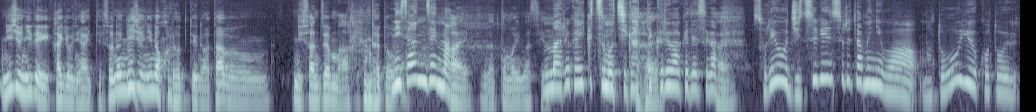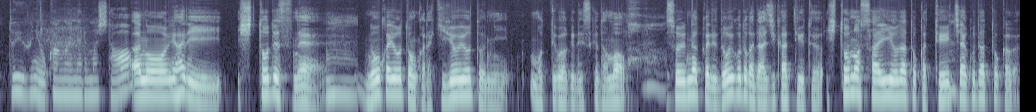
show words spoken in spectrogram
22で家業に入ってその22の頃っていうのは多分二三千万だと二三千万、はい、だと思いますよ。丸がいくつも違ってくるわけですが、はいはい、それを実現するためには、まあ、どういうことというふうにお考えになりました？あのやはり人ですね、うん、農家用豚から企業用豚に持っていくわけですけども、はあ、そういう中でどういうことが大事かっていうと人の採用だとか定着だとか、うん、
